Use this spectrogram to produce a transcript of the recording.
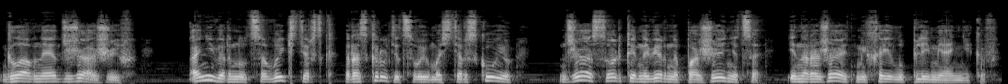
Главное, Джа жив. Они вернутся в Икстерск, раскрутят свою мастерскую. Джа с Олькой, наверное, поженятся – и нарожают Михаилу племянников.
